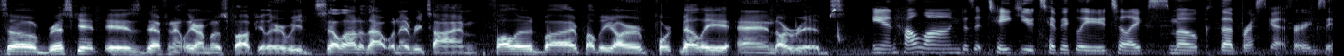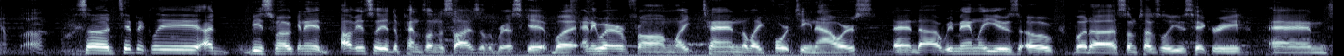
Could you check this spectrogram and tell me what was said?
So brisket is definitely our most popular. We sell out of that one every time, followed by probably our pork belly and our ribs. And how long does it take you typically to like smoke the brisket, for example? So typically I'd be smoking it. Obviously it depends on the size of the brisket, but anywhere from like 10 to like 14 hours. And uh, we mainly use oak, but uh, sometimes we'll use hickory. And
